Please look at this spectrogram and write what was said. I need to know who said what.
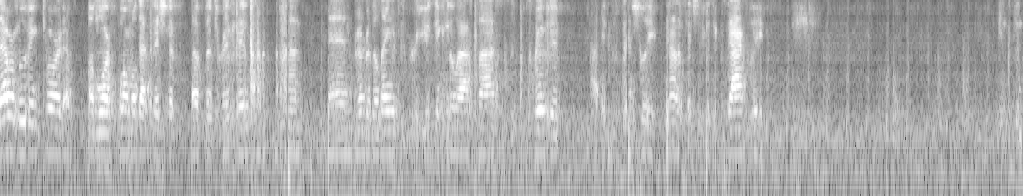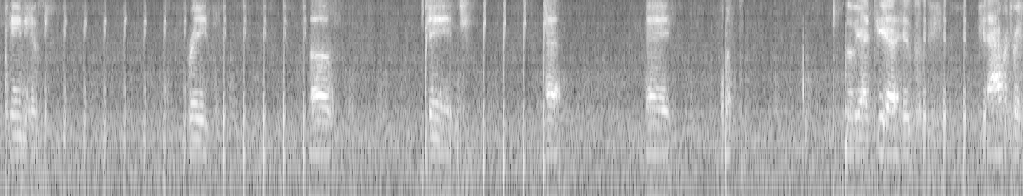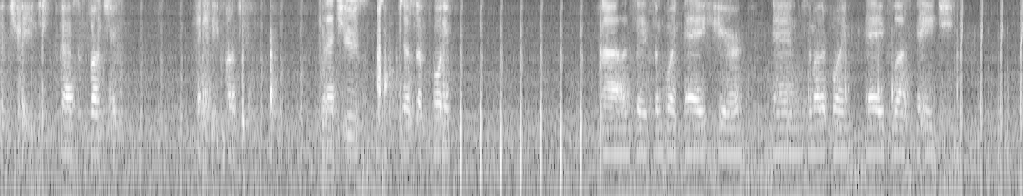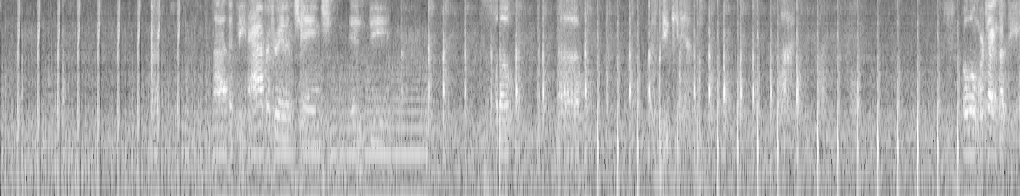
Speaker 1: now we're moving toward a, a more formal definition of, of the derivative. Um, and remember the language that we were using in the last class, the derivative, uh, it's essentially, not essentially, it's exactly the instantaneous rate of change at a point. So the idea is that average rate of change, have some function, any function, and I choose, you know, some point, uh, let's say some point A here, and some other point A plus H, uh, that the average rate of change is the slope of the secant line. But when we're talking about the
